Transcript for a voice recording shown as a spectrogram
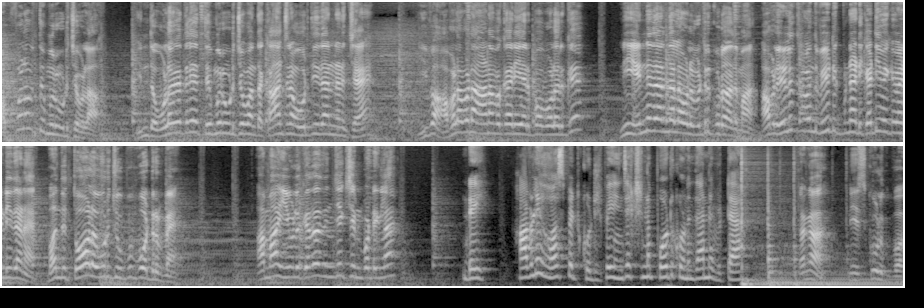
அவ்வளவு திமிரு பிடிச்சவளா? இந்த உலகத்திலே திமிரு பிடிச்சவ அந்த காஞ்சனா ஒருத்தி தான் நினைச்சேன். இவ அவளை விட ஆணவக்காரியா இருப்பா போல இருக்கு. நீ என்னதான் இருந்தாலும் அவளை விட்டு கூடாதுமா. அவளை இழுத்துட்டு வந்து வீட்டுக்கு பின்னாடி கட்டி வைக்க வேண்டியதானே வந்து தோலை உரிச்சு உப்பு போட்டிருப்பேன். ஆமா இவளுக்கு ஏதாவது இன்ஜெக்ஷன் போட்டீங்களா? டேய் அவளே ஹாஸ்பிட்டல் கூட்டிட்டு போய் இன்ஜெக்ஷனை போட்டு கொண்டு தானே விட்டா? தங்கா நீ ஸ்கூலுக்கு போ.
